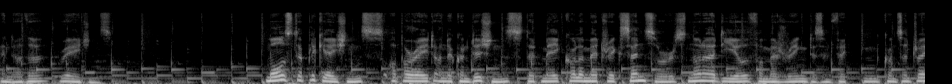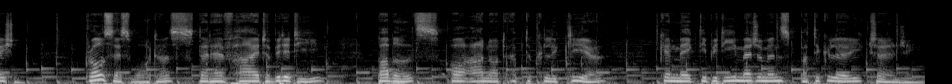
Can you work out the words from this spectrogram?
and other reagents. Most applications operate under conditions that make colorimetric sensors non-ideal for measuring disinfectant concentration. Process waters that have high turbidity, bubbles or are not optically clear can make DPD measurements particularly challenging.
